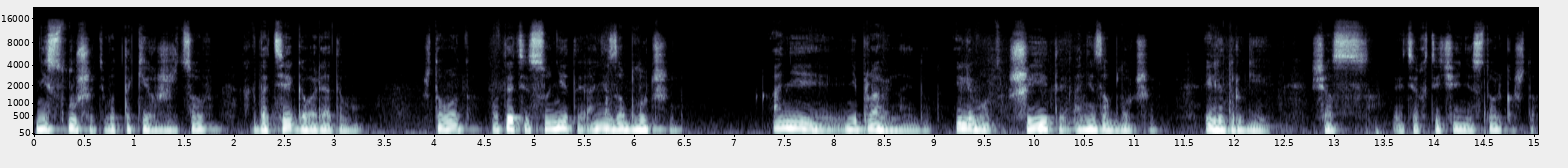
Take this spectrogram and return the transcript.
не слушать вот таких жрецов, когда те говорят ему, что вот, вот эти сунниты, они заблудшие, они неправильно идут. Или вот шииты, они заблудшие. Или другие. Сейчас этих течений столько, что...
